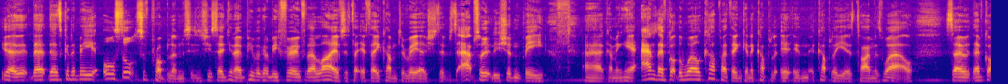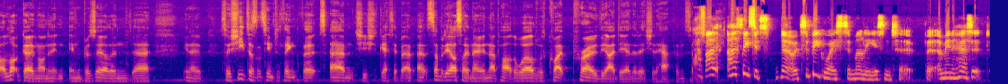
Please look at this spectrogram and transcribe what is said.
you know, there, there's going to be all sorts of problems." And she said, "You know, people are going to be fearing for their lives if they if they come to Rio." She said, "It absolutely shouldn't be uh, coming here." And they've got the World Cup, I think, in a couple of, in a couple of years' time as well. So they've got a lot going on in, in Brazil, and uh, you know, so she doesn't seem to think that um, she should get it. But uh, somebody else I know in that part of the world was quite pro the idea that it should happen. So. I, I think it's no, it's a big waste of money, isn't it? But I mean, has it?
